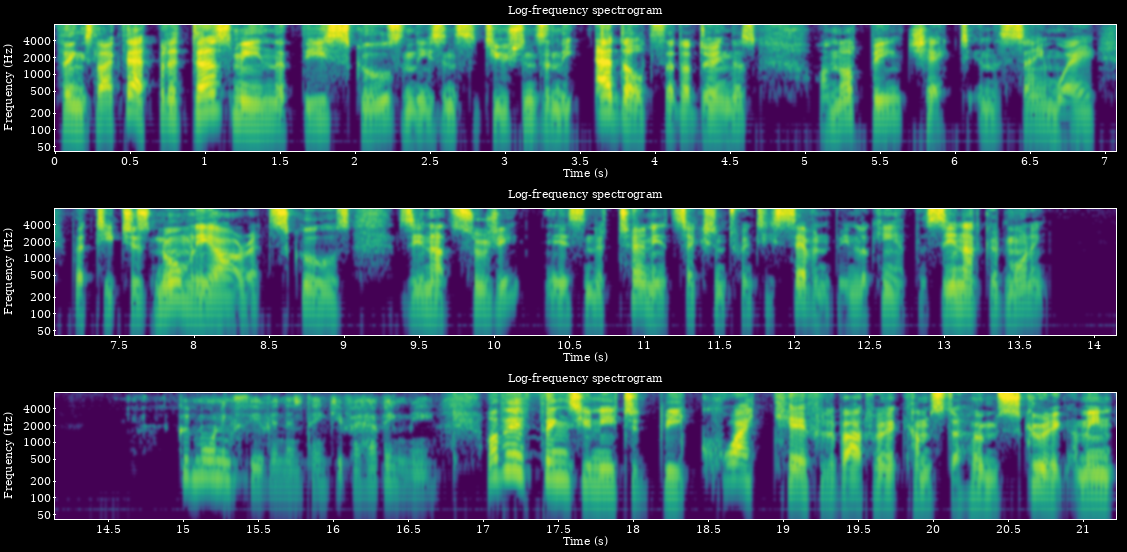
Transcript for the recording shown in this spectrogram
things like that. But it does mean that these schools and these institutions and the adults that are doing this are not being checked in the same way that teachers normally are at schools. Zeenat Sujee is an attorney at Section 27, been looking at this. Zeenat, good morning. Good morning, Stephen, and thank you for having me. Are there things you need to be quite careful about when it comes to homeschooling? I mean,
